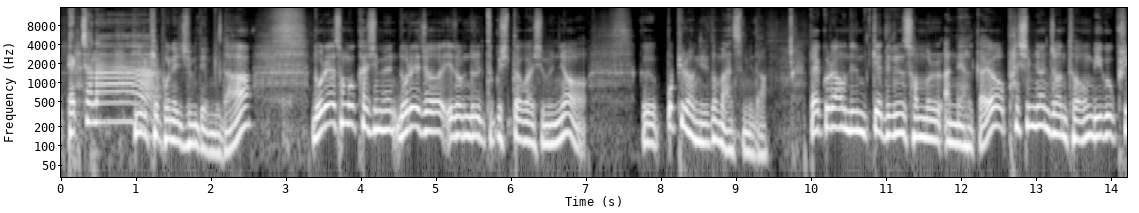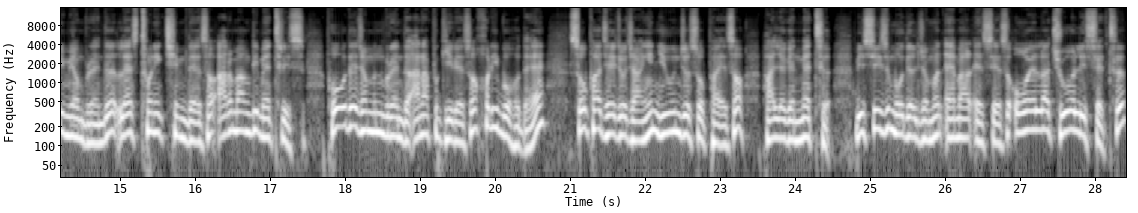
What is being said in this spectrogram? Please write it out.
백천아! 이렇게 보내주시면 됩니다. 노래 선곡하시면, 노래 저 여러분들 듣고 싶다고 하시면요. 그 뽑힐 확률이 더 많습니다. 백그라운드님께 드리는 선물 안내할까요? 80년 전통 미국 프리미엄 브랜드 레스토닉 침대에서 아르망디 매트리스, 보호대 전문 브랜드 아나프길에서 허리보호대, 소파 제조 장인 유운조 소파에서 반려견 매트, 미시즈 모델 전문 MRS에서 오엘라 주얼리 세트,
